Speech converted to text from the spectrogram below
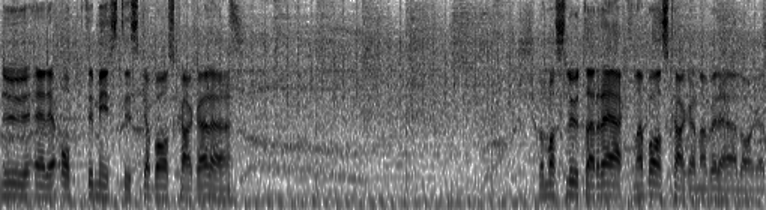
Nu är det optimistiska baskaggar här. De har slutat räkna baskaggarna vid det här laget.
